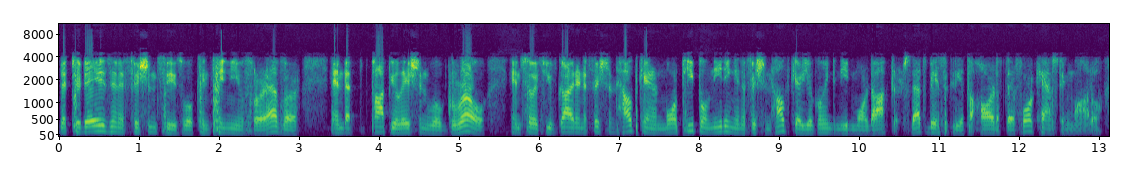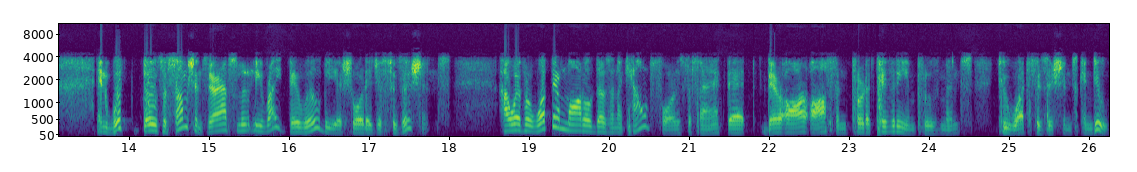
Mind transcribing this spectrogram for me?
that today's inefficiencies will continue forever and that population will grow. And so if you've got inefficient healthcare and more people needing inefficient healthcare, you're going to need more doctors. That's basically at the heart of their forecasting model. And with those assumptions, they're absolutely right. There will be a shortage of physicians. However, what their model doesn't account for is the fact that there are often productivity improvements to what physicians can do.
